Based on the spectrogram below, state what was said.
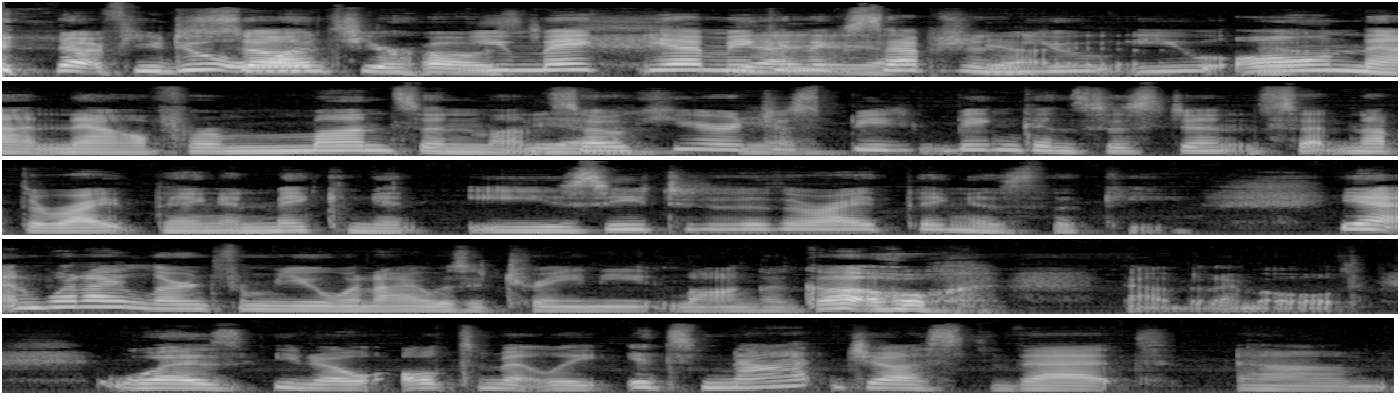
yeah, if you do it So once, you're host. You make yeah, make Yeah, an yeah, exception. You you own that now for months and months. so here, just be being consistent, setting up the right thing, and making it easy to do the right thing is the key. Yeah, and what I learned from you when I was a trainee long ago, now that I'm old, was you know ultimately it's not just that. Um,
